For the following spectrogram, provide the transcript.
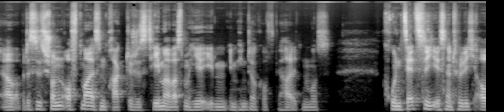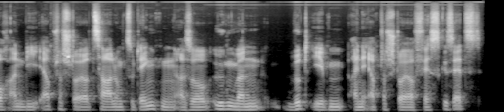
Aber das ist schon oftmals ein praktisches Thema, was man hier eben im Hinterkopf behalten muss. Grundsätzlich ist natürlich auch an die Erbschaftssteuerzahlung zu denken. Also irgendwann wird eben eine Erbschaftssteuer festgesetzt.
